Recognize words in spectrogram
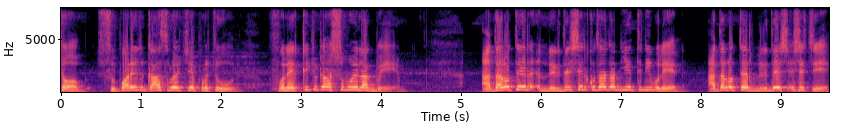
সব, সুপারির গাছ রয়েছে প্রচুর, ফলে কিছুটা সময় লাগবে। আদালতের নির্দেশের কথা জানিয়ে তিনি বলেন, আদালতের নির্দেশ এসেছে,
